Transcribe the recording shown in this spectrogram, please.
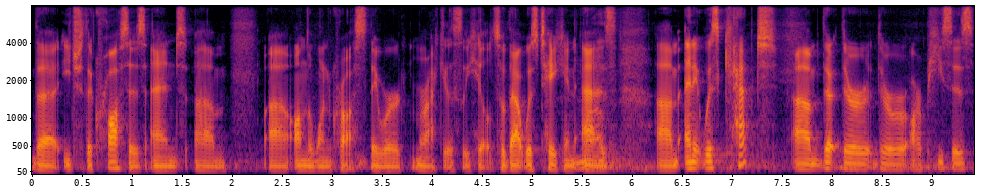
the each of the crosses and um, uh, on the one cross they were miraculously healed. So that was taken as um, and it was kept um, there, there there are pieces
